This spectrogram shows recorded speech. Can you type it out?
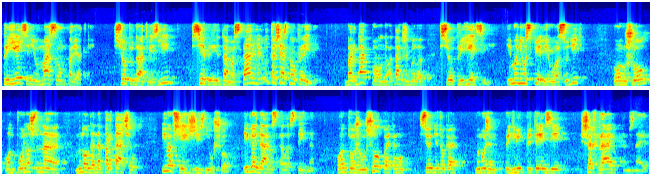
при Ельцине в массовом порядке. Все туда отвезли, все кредиты там оставили, вот как сейчас на Украине. Бардак полный, вот так же было все при Ельцине. И мы не успели его осудить, он ушел, он понял, что на, много напортачил, и вообще из жизни ушел. И Гайдару стало стыдно. Он тоже ушел, поэтому сегодня только мы можем предъявить претензии Шахрай, там, не знаю,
